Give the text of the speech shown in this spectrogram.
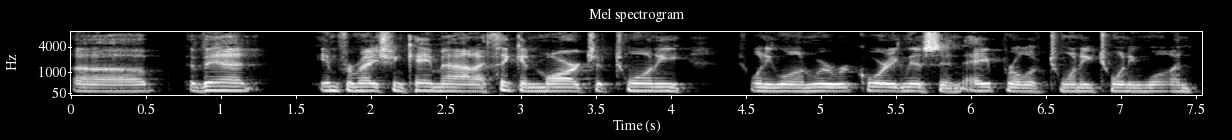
uh, event information came out, I think in March of 2021. We're recording this in April of 2021.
